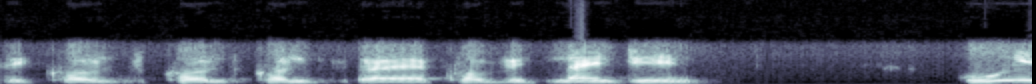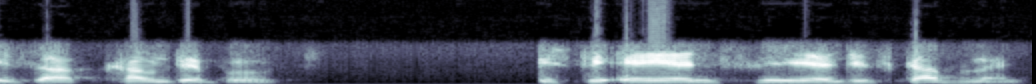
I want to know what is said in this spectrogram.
the uh, COVID-19, who is accountable? It's the ANC and its government.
